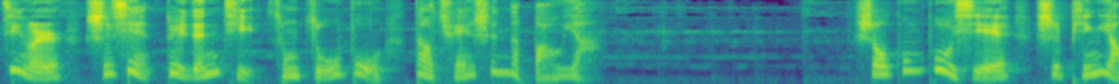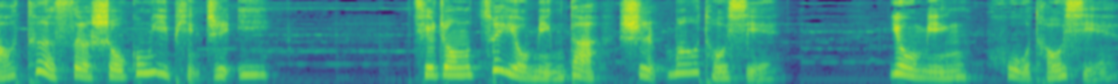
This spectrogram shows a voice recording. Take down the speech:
进而实现对人体从足部到全身的保养。手工布鞋是平遥特色手工艺品之一，其中最有名的是猫头鞋，又名虎头鞋，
